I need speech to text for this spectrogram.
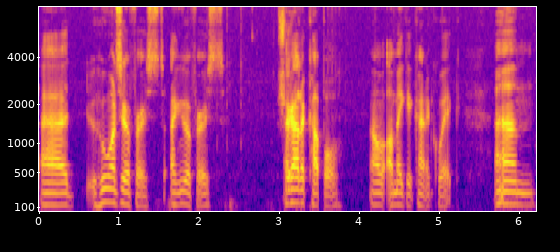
Uh, who wants to go first? I can go first. Sure. I got a couple. I'll, I'll make it kind of quick. Um,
